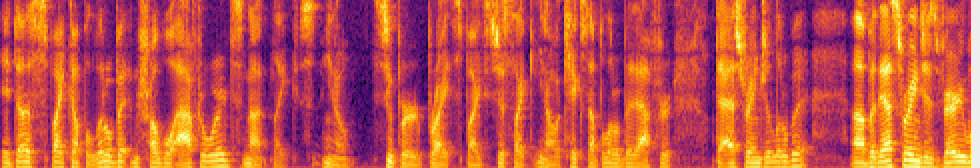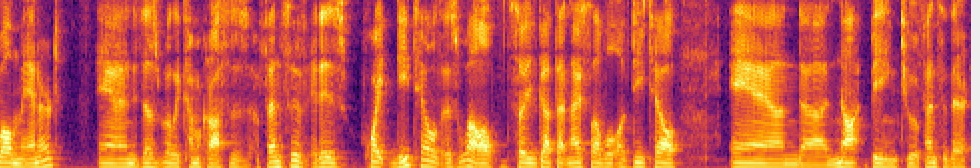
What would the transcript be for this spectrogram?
it does spike up a little bit in treble afterwards, not like, you know, super bright spikes, just like, you know, it kicks up a little bit after the S range a little bit. Uh, but the S range is very well mannered and it doesn't really come across as offensive. It is quite detailed as well. So you've got that nice level of detail and uh, not being too offensive there.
